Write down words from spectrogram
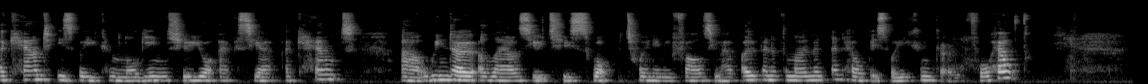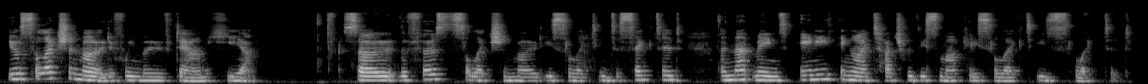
Account is where you can log into your Axure account. Uh, window allows you to swap between any files you have open at the moment and help is where you can go for help. Your selection mode, if we move down here, so the first selection mode is select intersected and that means anything I touch with this marquee select is selected.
